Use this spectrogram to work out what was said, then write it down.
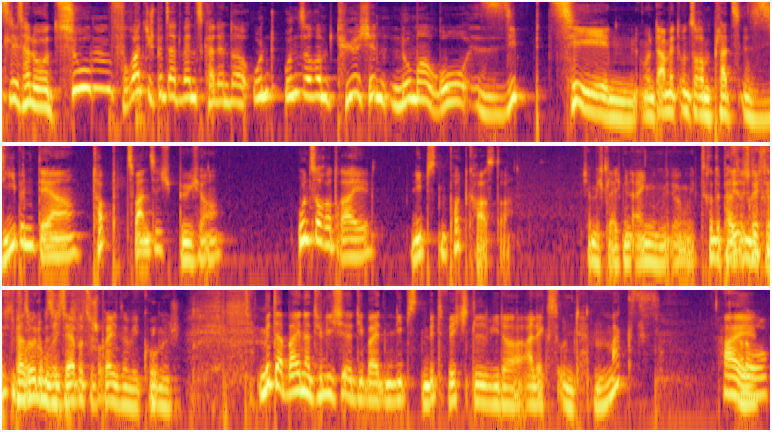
herzliches Hallo zum Frontispitz Adventskalender und unserem Türchen Nummer 17 und damit unserem Platz 7 der Top 20 Bücher unserer drei liebsten Podcaster. Ich habe mich gleich mit, ein, mit irgendwie dritte Person, Nee, richtig, Person um sich selber zu sprechen, ist irgendwie komisch. Mit dabei natürlich äh, die beiden liebsten Mitwichtel wieder Alex und Max. Hi. Hallo.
